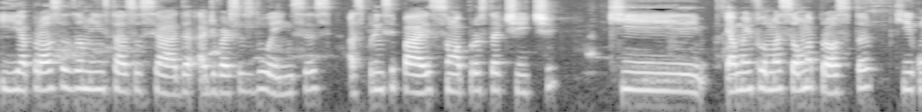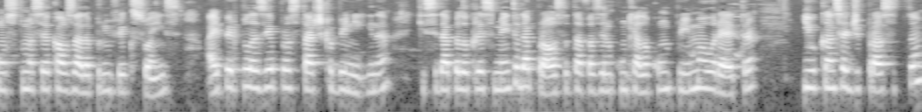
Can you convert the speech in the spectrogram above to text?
E a próstata também está associada a diversas doenças. As principais são a prostatite, que é uma inflamação na próstata que costuma ser causada por infecções, a hiperplasia prostática benigna, que se dá pelo crescimento da próstata, fazendo com que ela comprima a uretra, e o câncer de próstata,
